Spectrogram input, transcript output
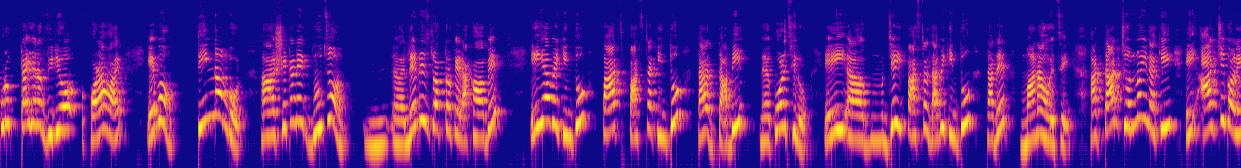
পুরোটাই যেন ভিডিও করা হয় এবং তিন নম্বর সেখানে দুজন লেডিস ডক্টরকে রাখা হবে। এইভাবে কিন্তু পাঁচ পাঁচটা কিন্তু তার দাবি করেছিল। এই যেই পাঁচটা দাবি কিন্তু তাদের মানা হয়েছে। আর তার জন্যই নাকি এই আর্জি করে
